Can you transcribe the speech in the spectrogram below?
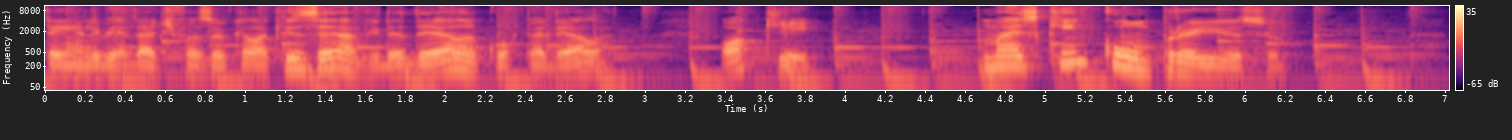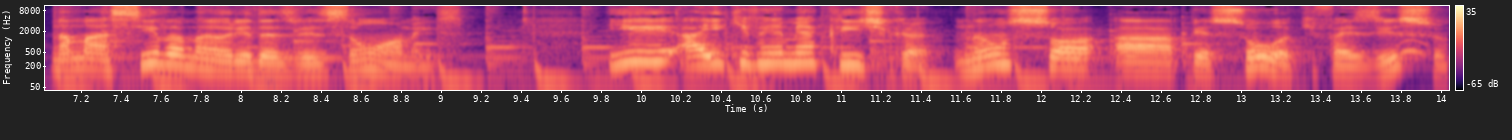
tem a liberdade de fazer o que ela quiser, a vida é dela, o corpo é dela. Ok. Mas quem compra isso? Na massiva maioria das vezes são homens. E aí que vem a minha crítica. Não só a pessoa que faz isso,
